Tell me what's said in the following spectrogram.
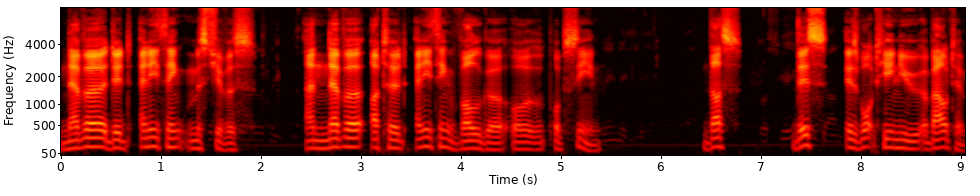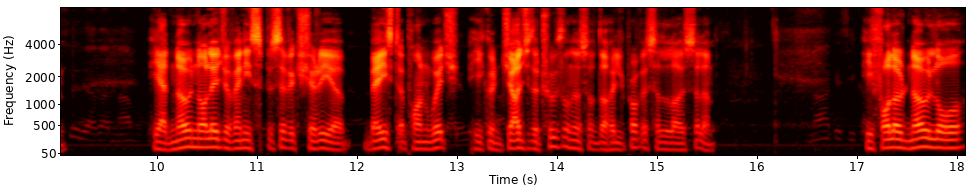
never did anything mischievous, and never uttered anything vulgar or obscene. Thus, this is what he knew about him. He had no knowledge of any specific Sharia based upon which he could judge the truthfulness of the Holy Prophet. He followed no law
